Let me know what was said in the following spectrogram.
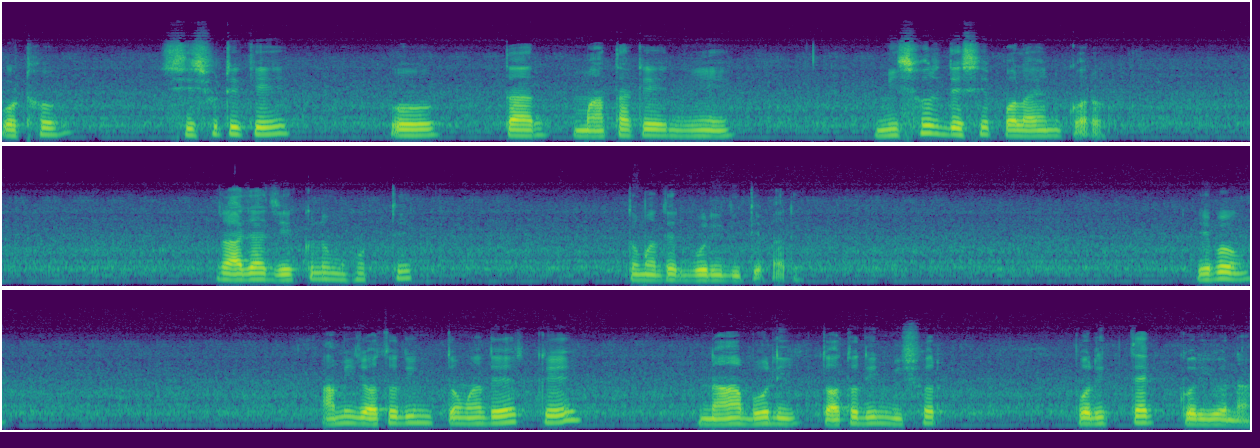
ওঠো, শিশুটিকে ও তার মাতাকে নিয়ে মিশর দেশে পলায়ন করো। রাজা যে কোনো মুহূর্তে তোমাদের বলি দিতে পারে। এবং আমি যতদিন তোমাদেরকে না বলি, ততদিন মিশর পরিত্যাগ করিও না।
